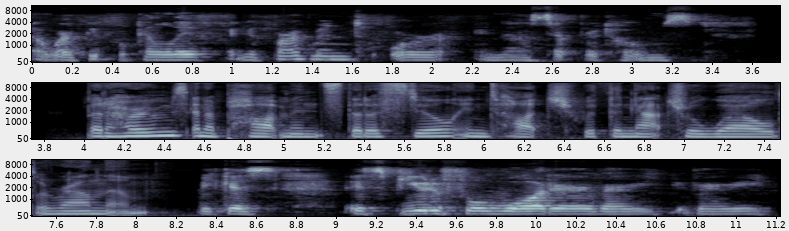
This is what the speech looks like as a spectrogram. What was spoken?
uh, where people can live in apartment or in uh, separate homes. But homes and apartments that are still in touch with the natural world around them. Because it's beautiful water, very, very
